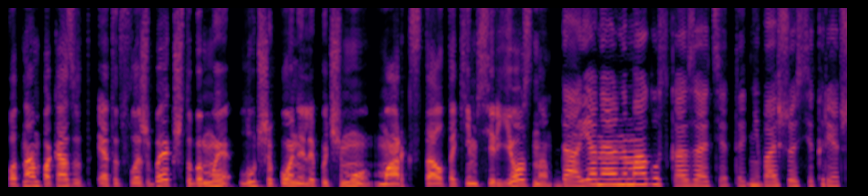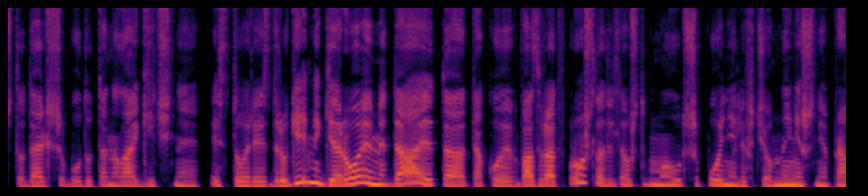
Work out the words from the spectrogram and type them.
Вот нам показывают этот флешбэк, чтобы мы лучше поняли, почему Марк стал таким серьезным. Да, я, наверное, могу сказать, это небольшой секрет, что дальше будут аналогичные истории с другими героями. Да, это такой возврат в прошлое для того, чтобы мы лучше поняли, в чем нынешняя проблема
